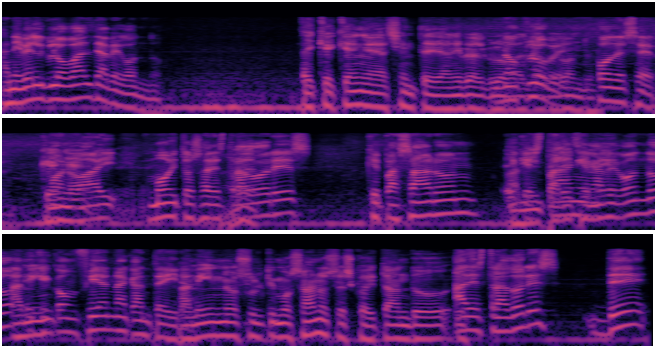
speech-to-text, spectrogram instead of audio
a nivel global de Abegondo. É que quen é a xente a nivel global? No clube, pode ser. Quen bueno, é? hai moitos adestradores que pasaron e que están en Abegondo e que confían na canteira. A min nos últimos anos escoitando... Adestradores de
